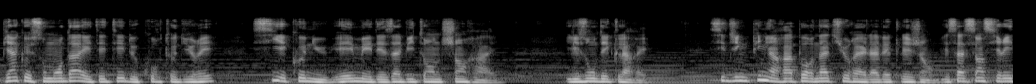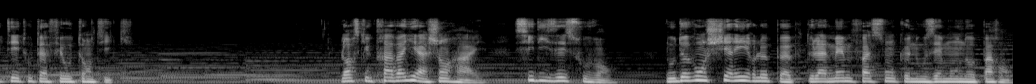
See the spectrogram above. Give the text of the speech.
Bien que son mandat ait été de courte durée, Xi est connu et aimé des habitants de Shanghai. Ils ont déclaré Xi Jinping a un rapport naturel avec les gens et sa sincérité est tout à fait authentique. Lorsqu'il travaillait à Shanghai, Xi disait souvent nous devons chérir le peuple de la même façon que nous aimons nos parents.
